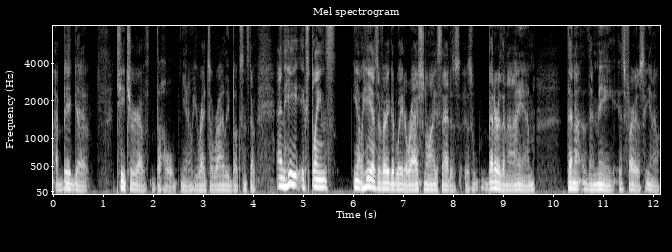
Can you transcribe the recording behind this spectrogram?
a big. Uh, teacher of the whole, you know, he writes O'Reilly books and stuff. And he explains, you know, he has a very good way to rationalize that as, as better than I am, than, uh, than me, as far as, you know,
